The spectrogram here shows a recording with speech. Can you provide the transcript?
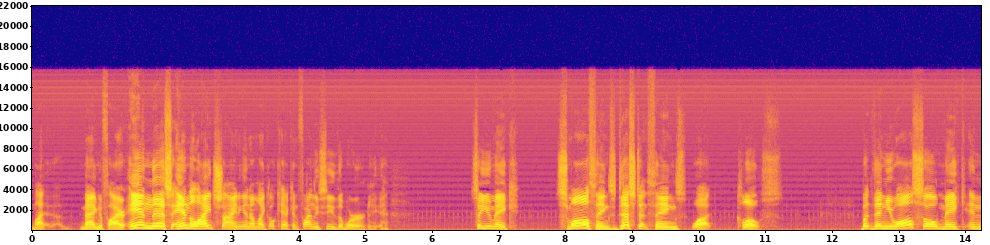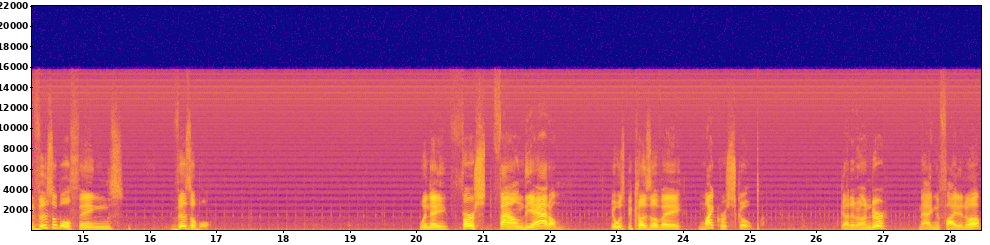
my magnifier, and this, and the light shining, and I'm like, okay, I can finally see the word. so you make small things, distant things, what? Close. But then you also make invisible things visible. When they first found the atom, it was because of a microscope. Got it under, magnified it up,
